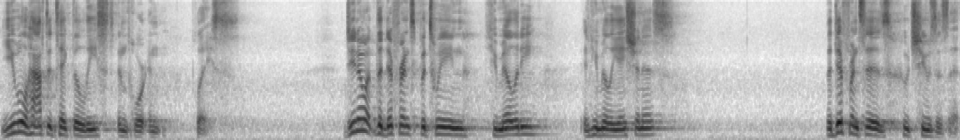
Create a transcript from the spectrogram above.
you will have to take the least important place. Do you know what the difference between humility and humiliation is? The difference is who chooses it.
